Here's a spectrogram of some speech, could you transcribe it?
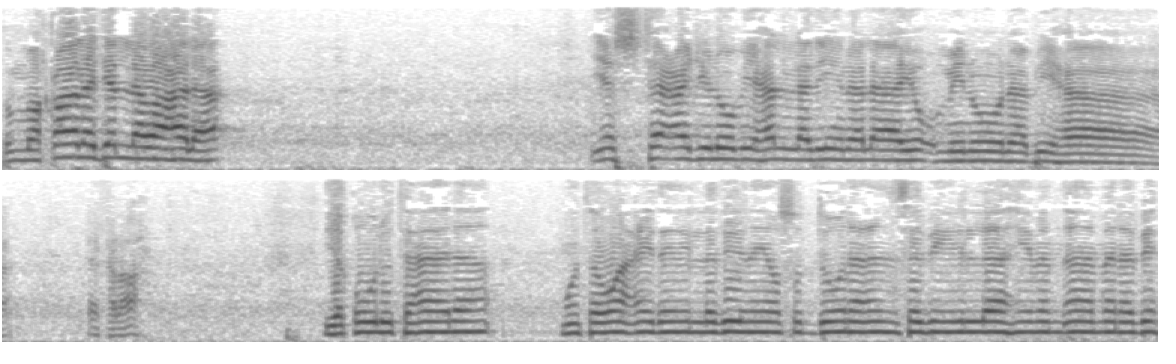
ثم قال جل وعلا يستعجل بها الذين لا يؤمنون بها. اقرأ. يقول تعالى متوعدا الذين يصدون عن سبيل الله من آمن به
